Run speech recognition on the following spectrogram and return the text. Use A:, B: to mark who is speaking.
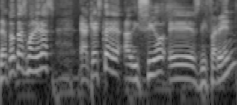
A: De totes maneres, aquesta edició és diferent,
